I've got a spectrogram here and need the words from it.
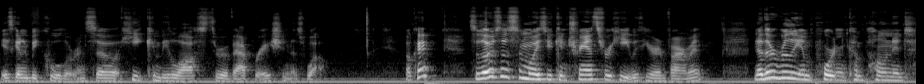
is going to be cooler, and so heat can be lost through evaporation as well. Okay, so those are some ways you can transfer heat with your environment. Another really important component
